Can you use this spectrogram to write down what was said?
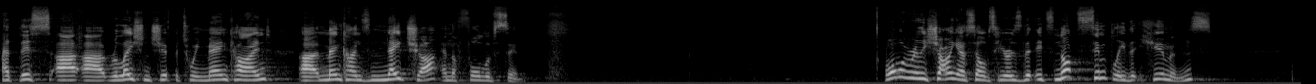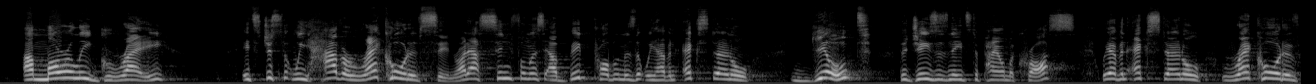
at this uh, uh, relationship between mankind, uh, mankind's nature, and the fall of sin. What we're really showing ourselves here is that it's not simply that humans are morally grey, it's just that we have a record of sin, right? Our sinfulness, our big problem is that we have an external guilt that Jesus needs to pay on the cross. We have an external record of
